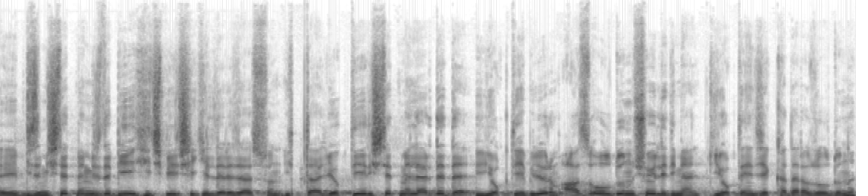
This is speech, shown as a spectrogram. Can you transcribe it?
E, bizim işletmemizde bir hiçbir şekilde rezervasyon iptali yok. Diğer işletmelerde de yok diyebiliyorum. Az olduğunu şöyle diyeyim yani yok denecek kadar az olduğunu.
